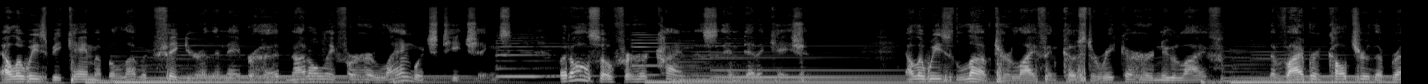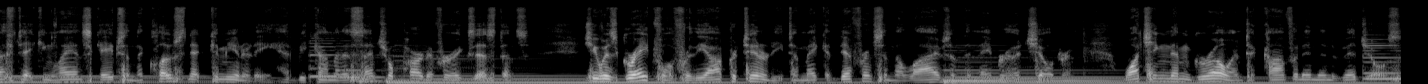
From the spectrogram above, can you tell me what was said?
Eloise became a beloved figure in the neighborhood, not only for her language teachings, but also for her kindness and dedication. Eloise loved her life in Costa Rica, her new life. The vibrant culture, the breathtaking landscapes, and the close knit community had become an essential part of her existence. She was grateful for the opportunity to make a difference in the lives of the neighborhood children, watching them grow into confident individuals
